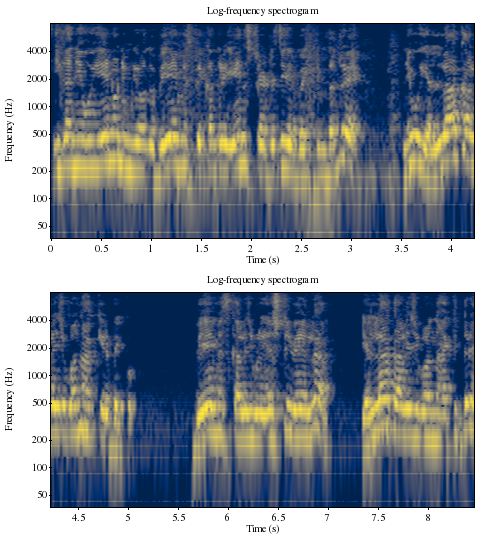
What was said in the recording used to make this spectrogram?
ಈಗ ನೀವು ಏನು ನಿಮಗೆ ಒಂದು ಬಿ ಎಂ ಎಸ್ ಬೇಕಂದ್ರೆ ಏನು ಸ್ಟ್ರಾಟಜಿ ಇರಬೇಕು ನಿಮ್ದಂದ್ರೆ, ನೀವು ಎಲ್ಲ ಕಾಲೇಜುಗಳನ್ನು ಹಾಕಿರಬೇಕು. ಬಿ ಎಂ ಎಸ್ ಕಾಲೇಜುಗಳು ಎಷ್ಟಿವೆ ಅಲ್ಲ, ಎಲ್ಲ ಕಾಲೇಜುಗಳನ್ನು ಹಾಕಿದ್ರೆ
